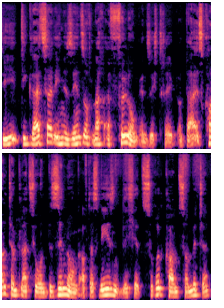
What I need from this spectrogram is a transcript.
die, die gleichzeitig eine Sehnsucht nach Erfüllung in sich trägt. Und da ist Kontemplation, Besinnung auf das Wesentliche, Zurückkommen zur Mitte.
